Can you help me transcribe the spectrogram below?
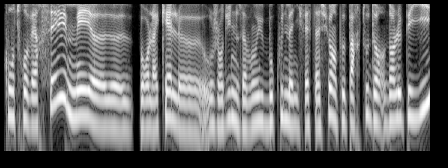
controversée, mais euh, pour laquelle aujourd'hui nous avons eu beaucoup de manifestations un peu partout dans, le pays.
